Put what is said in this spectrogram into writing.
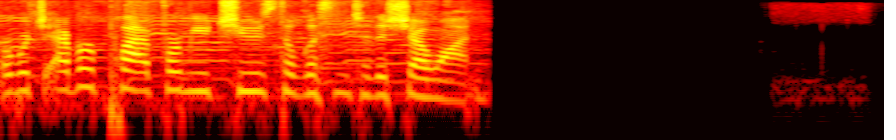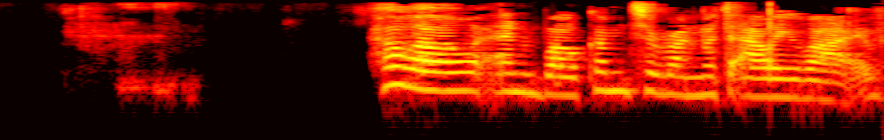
or whichever platform you choose to listen to the show on. Hello, and welcome to Run with Allie Live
